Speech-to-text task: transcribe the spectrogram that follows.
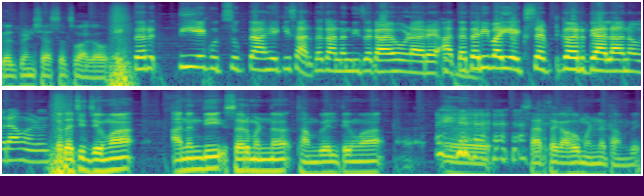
गर्लफ्रेंडशी असंच वागावं. एकतर ती एक उत्सुकता आहे की सार्थक आनंदीचं काय होणार आहे. आता तरी बाई एक्सेप्ट कर त्याला नवरा म्हणून. कदाचित जेव्हा आनंदी सर म्हणणं थांबवेल तेव्हा अ, सार्थक आहो म्हणणं थांबवेल.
